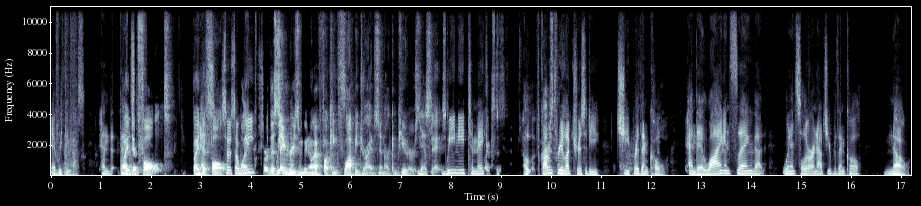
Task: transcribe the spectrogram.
Everything else, and by default, by yes, default. So, so like, we for the we, same reason we don't have fucking floppy drives in our computers yes, these days. We need to make carbon free electricity cheaper than coal. And they're lying and saying that wind and solar are now cheaper than coal. No,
